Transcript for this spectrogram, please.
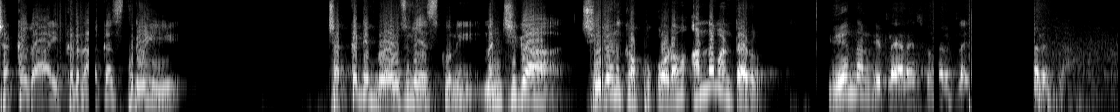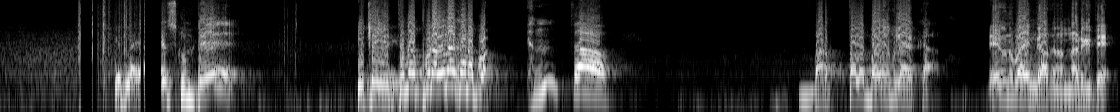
చక్కగా ఇక్కడ దాకా స్త్రీ చక్కటి బ్లౌజ్ వేసుకుని మంచిగా చీరను కప్పుకోవడం అందం అంటారు ఇదేందంటే ఇట్లా ఎలా వేసుకున్నారు? ఇట్లా ఇట్లా. ఇట్లా ఎలా వేసుకుంటే ఇట్లా ఎత్తినప్పుడల్లా కనప ఎంత భర్తల భయం లేక. దేవుని భయం కాదు నన్ను అడిగితే.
